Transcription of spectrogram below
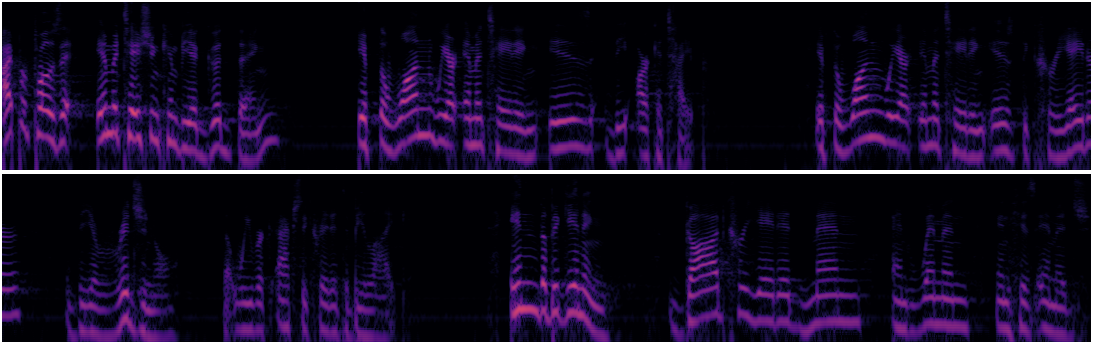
I propose that imitation can be a good thing if the one we are imitating is the archetype. If the one we are imitating is the creator, the original that we were actually created to be like. In the beginning, God created men and women in his image,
